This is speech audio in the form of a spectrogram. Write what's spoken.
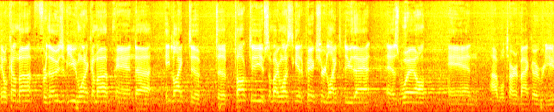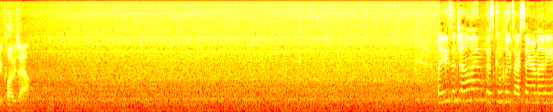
He'll come up for those of you who want to come up, and uh, he'd like to, to talk to you. If somebody wants to get a picture, he'd like to do that as well. And I will turn it back over to you to close out. Ladies and gentlemen, this concludes our ceremony.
